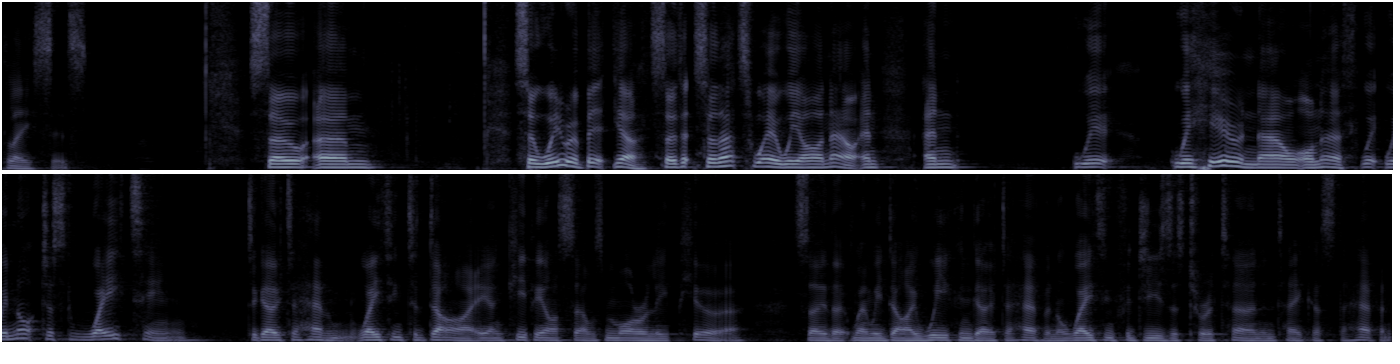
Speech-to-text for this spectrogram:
places. So, um, so we're a bit, yeah. So that, so that's where we are now, and and we're we're here and now on earth. We're, we're not just waiting to go to heaven, waiting to die, and keeping ourselves morally pure, so that when we die we can go to heaven, or waiting for Jesus to return and take us to heaven.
